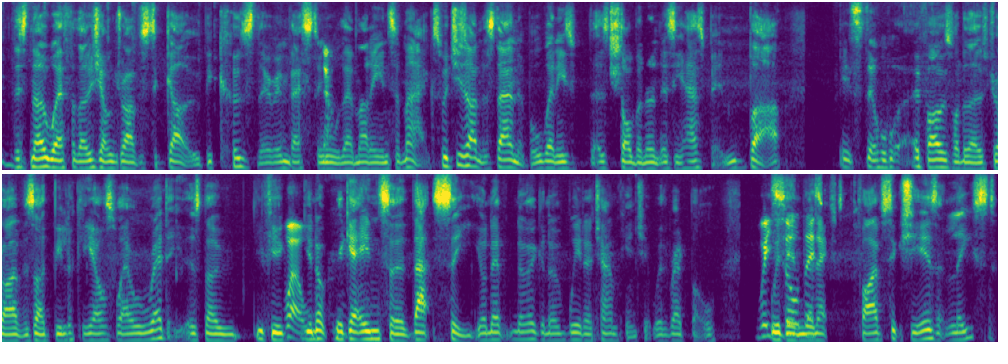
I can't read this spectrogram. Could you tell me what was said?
there's nowhere for those young drivers to go because they're investing Yeah. all their money into Max, which is understandable when he's as dominant as he has been. But it's still, if I was one of those drivers, I'd be looking elsewhere already. There's no if you Well- you're not going to get into that seat, you're never never going to win a championship with Red Bull We saw within the next five six years at least.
